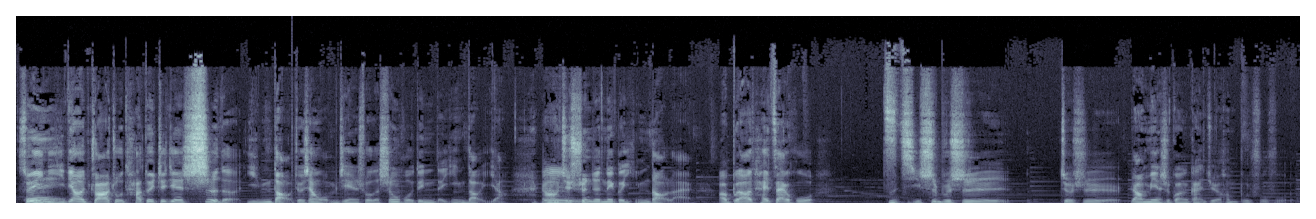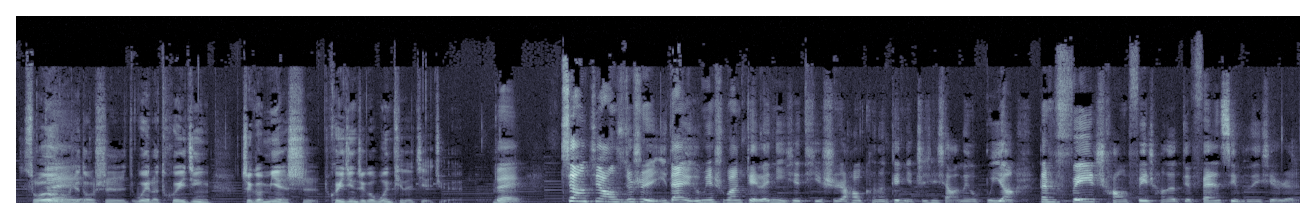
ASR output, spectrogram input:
所以你一定要抓住他对这件事的引导，就像我们之前说的生活对你的引导一样，然后去嗯顺着那个引导来，而不要太在乎自己是不是。就是让面试官感觉很不舒服，所有的东西都是为了推进这个面试，推进这个问题的解决。对，像这样子，就是一旦有个面试官给了你一些提示，然后可能跟你之前想的那个不一样，但是非常非常的 defensive 的那些人，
